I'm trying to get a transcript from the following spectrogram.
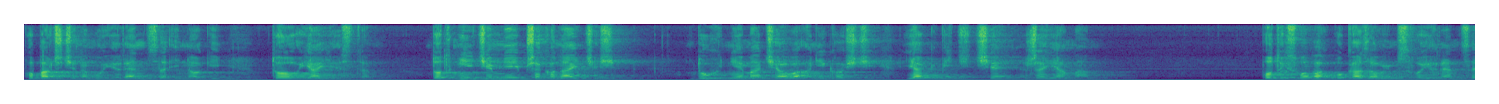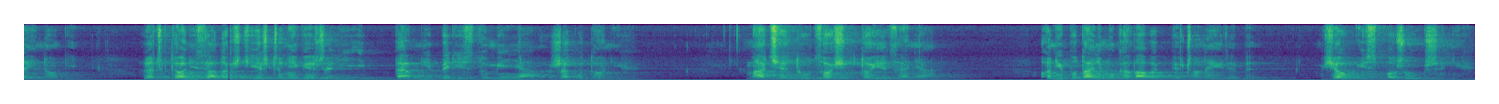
Popatrzcie na moje ręce i nogi, to ja jestem. Dotknijcie mnie i przekonajcie się. Duch nie ma ciała ani kości, jak widzicie, że ja mam. Po tych słowach pokazał im swoje ręce i nogi. Lecz gdy oni z radości jeszcze nie wierzyli i pełni byli zdumienia, rzekł do nich: Macie tu coś do jedzenia? Oni podali mu kawałek pieczonej ryby. Wziął i spożył przy nich.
